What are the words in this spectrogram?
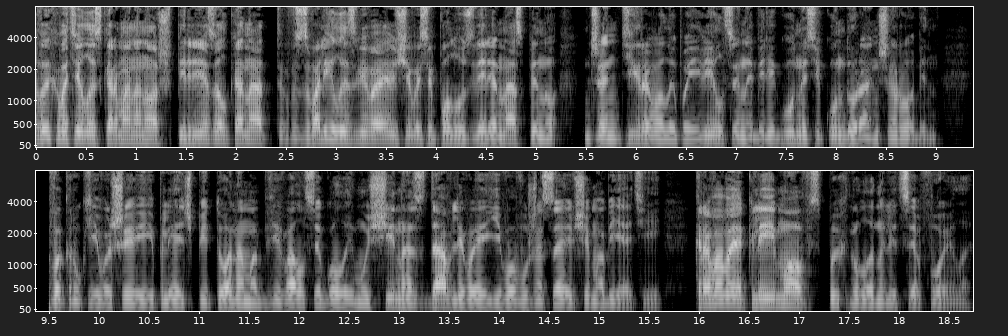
выхватил из кармана нож, перерезал канат, взвалил извивающегося полузверя на спину, джантировал и появился на берегу на секунду раньше Робин. Вокруг его шеи и плеч питоном обвивался голый мужчина, сдавливая его в ужасающем объятии. Кровавое клеймо вспыхнуло на лице Фойла.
